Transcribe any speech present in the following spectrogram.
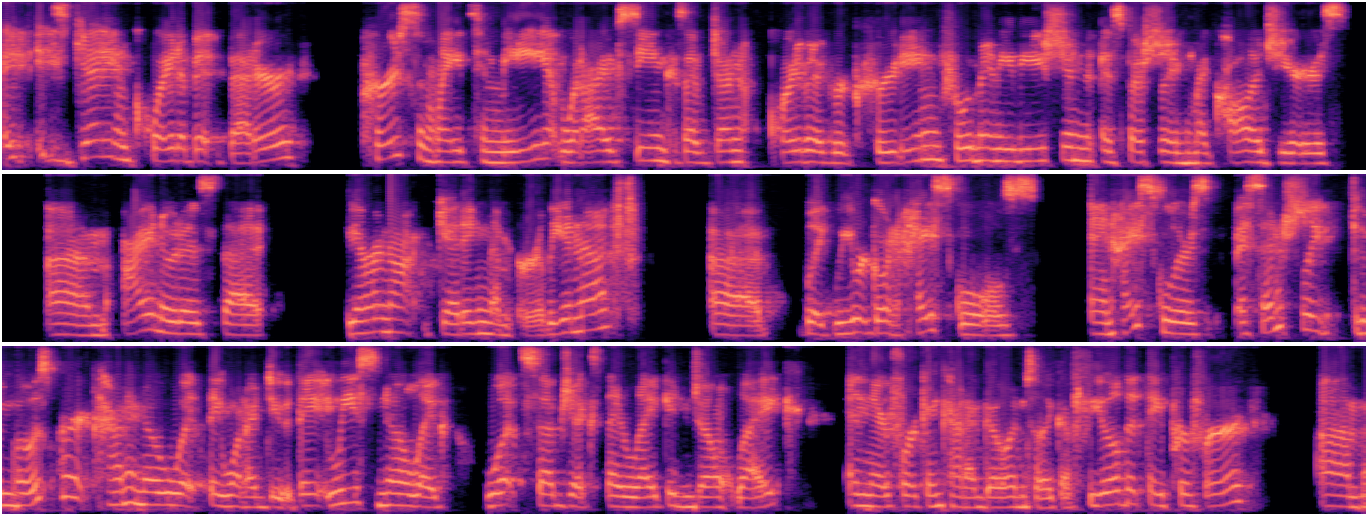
It, it's getting quite a bit better. Personally, to me, what I've seen, because I've done quite a bit of recruiting for women in aviation, especially in my college years, um, I noticed that they're not getting them early enough. Uh, like we were going to high schools and high schoolers essentially for the most part kind of know what they want to do. They at least know like what subjects they like and don't like and therefore can kind of go into like a field that they prefer. Um,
